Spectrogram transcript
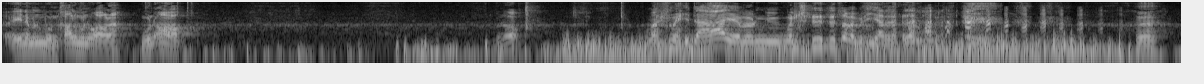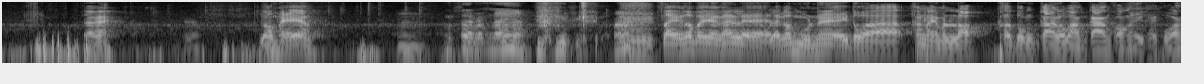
เอ้ยนั่นมันหมุนเข้าหรือหมุนออกนะหมุนออกหมุนออกมันไม่ได้อะมันมันทำไมมันเอียงอะนะเออได้ไหมยอมแพ้ยัง อืมมัน ใส่แบบไหนอะฮะใส่เข้าไปอย่างนั้นแหละแล้วก็หมุนให้ไอตัวข้างในมันล็อกเข้าตรงกลางระหว่างกลางของไอ้ไขควง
